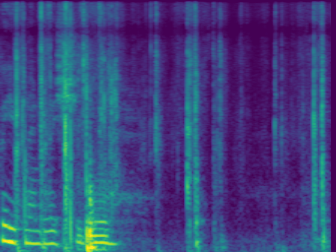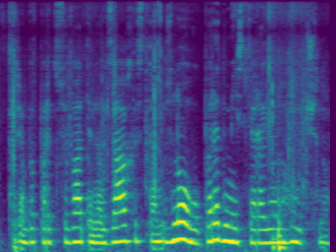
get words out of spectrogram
Київ найближчі дні. Треба працювати над захистом. Знову передмістя, район гучно.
